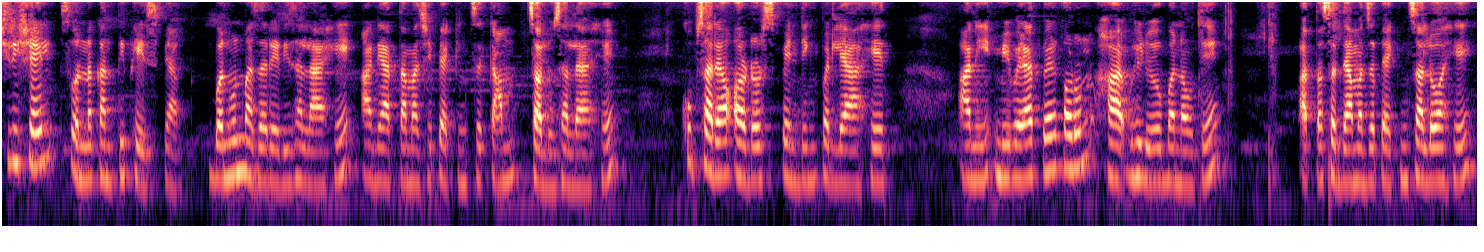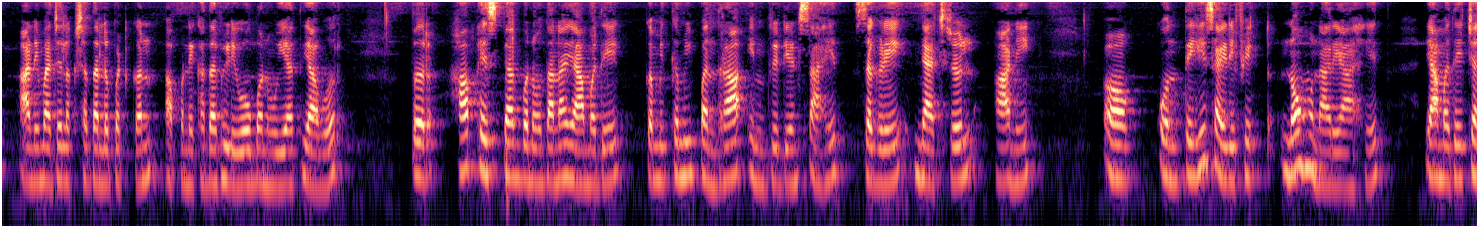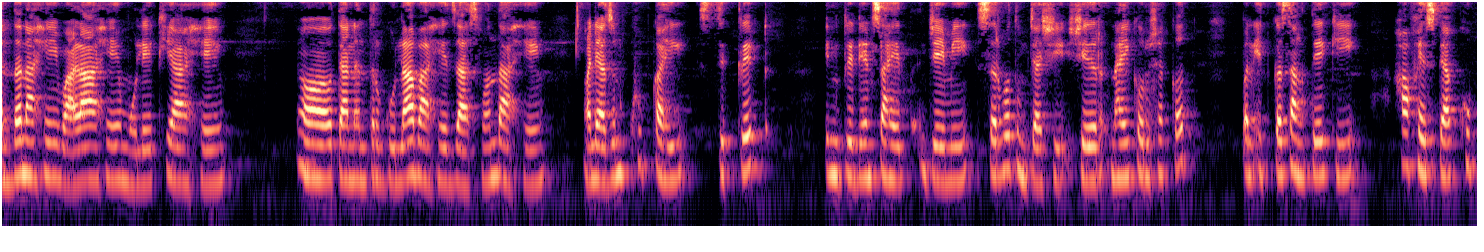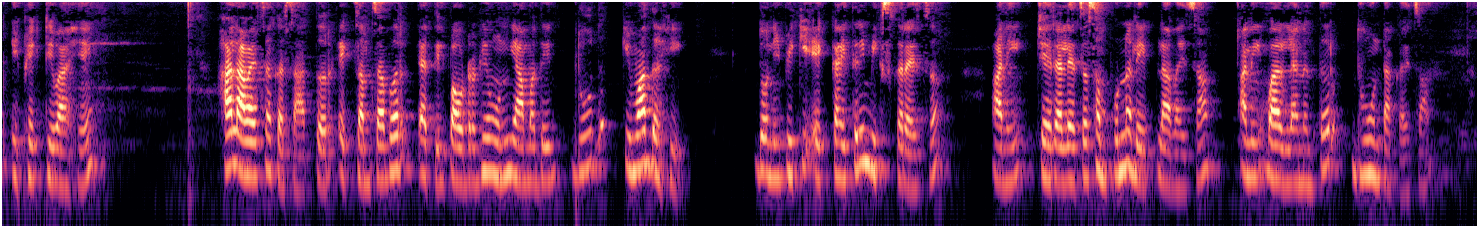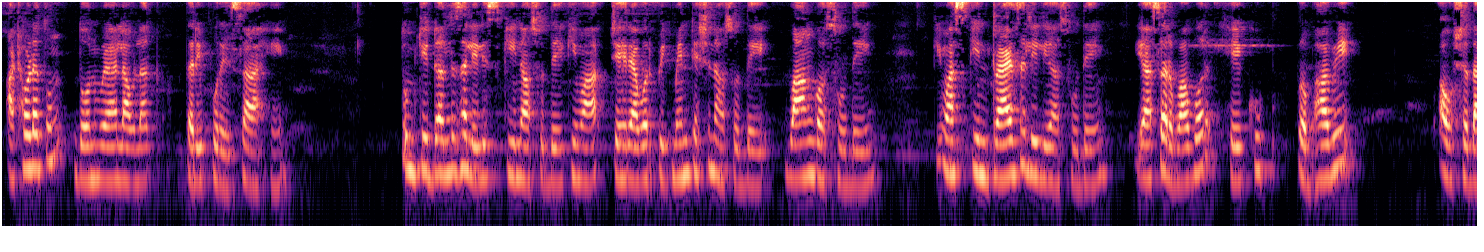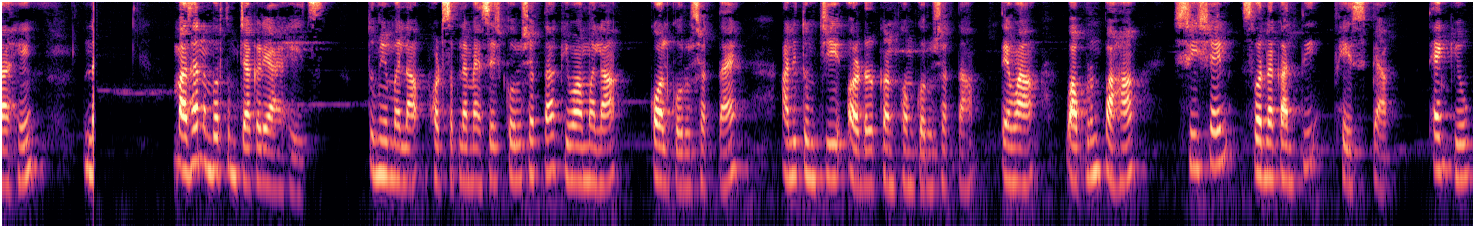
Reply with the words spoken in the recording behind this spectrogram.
Srisaila Swarnakanti face pack. बनवून माझा ready झाला आहे आणि आता माझे पॅकिंगचं काम चालू झालं आहे. खूप साऱ्या ऑर्डर्स पेंडिंग पडल्या आहेत आणि मी वेळात वेळ काढून हा व्हिडिओ बनवते. आता सध्या माझं पॅकिंग चालू आहे आणि माझ्या लक्षात आलं पटकन आपण एखादा व्हिडिओ बनवूयात यावर. तर हा फेस पॅक बनवताना यामध्ये कमीत कमी पंधरा इन्ग्रेडियंट्स आहेत. सगळे नॅचरल आणि कोणतेही साईड इफेक्ट न होणारे आहेत. यामध्ये चंदन आहे वाळा आहे मुलेठी आहे त्यानंतर गुलाब आहे जास्वंद आहे आणि अजून खूप काही सिक्रेट इन्ग्रेडियंट्स आहेत जे मी सर्व तुमच्याशी शेअर नाही करू शकत. पण इतकं सांगते की हा फेस पॅक खूप इफेक्टिव्ह आहे. हा लावायचा कसा? तर एक चमचाभर यातील पावडर घेऊन यामध्ये दूध किंवा दही दोन्हीपैकी एक काहीतरी मिक्स करायचं आणि चेहऱ्याला याचा संपूर्ण लेप लावायचा आणि वाळल्यानंतर धुवून टाकायचा. आठवड्यातून दोन वेळा लावलात तरी पुरेसा आहे. तुमची डल झालेली स्किन असू दे किंवा चेहऱ्यावर पिगमेंटेशन असू दे वांग असू दे किंवा स्किन ड्राय झालेली असू दे या सर्वावर हे खूप प्रभावी औषध आहे. माझा नंबर तुमच्याकडे आहेच. तुम्ही मला व्हॉट्सअपला मेसेज करू शकता किंवा मला कॉल करू शकताय आणि तुमची ऑर्डर कन्फर्म करू शकता. तेव्हा वापरून पहा Shrishail Swarnakanti face pack thank you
